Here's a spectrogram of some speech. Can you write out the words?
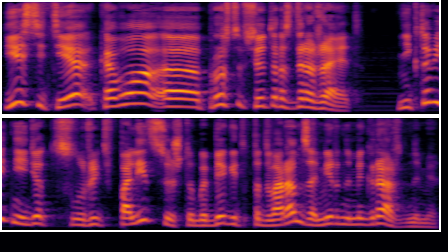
Есть и те, кого э, просто все это раздражает. Никто ведь не идет служить в полицию, чтобы бегать по дворам за мирными гражданами.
